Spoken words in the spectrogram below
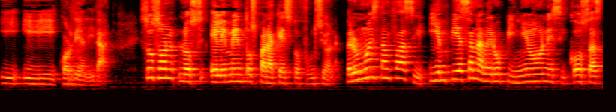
y, cordialidad. Esos son los elementos para que esto funcione. Pero no es tan fácil y empiezan a haber opiniones y cosas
